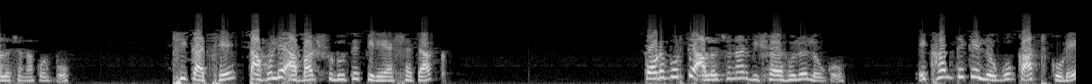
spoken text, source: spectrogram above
আলোচনা করব। ঠিক আছে, তাহলে আবার শুরুতে ফিরে আসা যাক। পরবর্তী আলোচনার বিষয় হল লোগো এখান থেকে লোগো কাট করে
